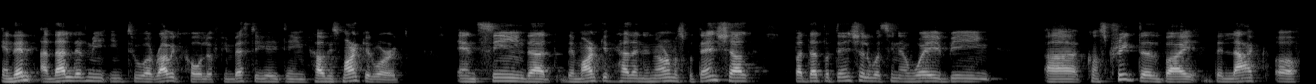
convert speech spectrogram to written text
And then and that led me into a rabbit hole of investigating how this market worked. And seeing that the market had an enormous potential, but that potential was in a way being uh, constricted by the lack of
